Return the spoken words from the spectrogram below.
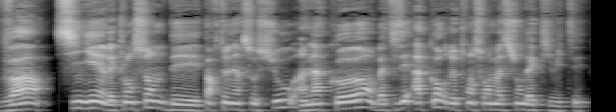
va signer avec l'ensemble des partenaires sociaux un accord baptisé accord de transformation d'activité.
